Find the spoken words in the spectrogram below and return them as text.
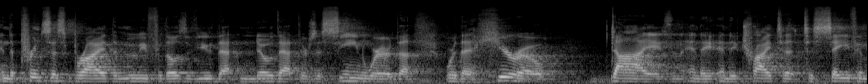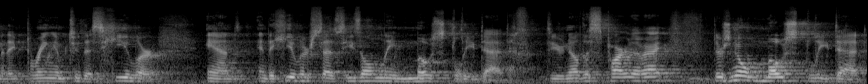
in The Princess Bride, the movie, for those of you that know that, there's a scene where the, where the hero dies and, and, they, and they try to, to save him and they bring him to this healer. And, and the healer says he's only mostly dead. Do you know this part of it, right? There's no mostly dead.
